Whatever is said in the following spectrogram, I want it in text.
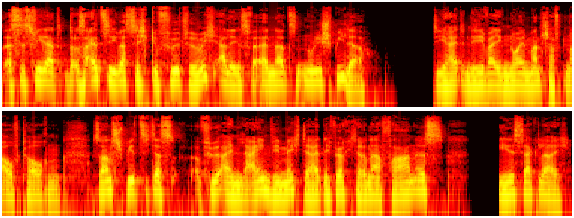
es ist wieder das Einzige, was sich gefühlt für mich allerdings verändert, sind nur die Spieler, die halt in den jeweiligen neuen Mannschaften auftauchen. Sonst spielt sich das für einen Laien wie mich, der halt nicht wirklich darin erfahren ist, jedes Jahr gleich.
